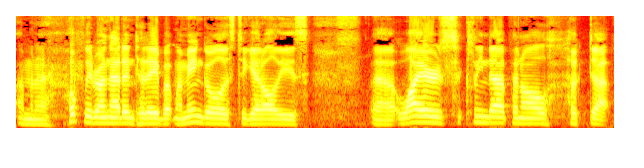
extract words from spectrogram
I'm gonna hopefully run that in today, but my main goal is to get all these uh, wires cleaned up and all hooked up.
